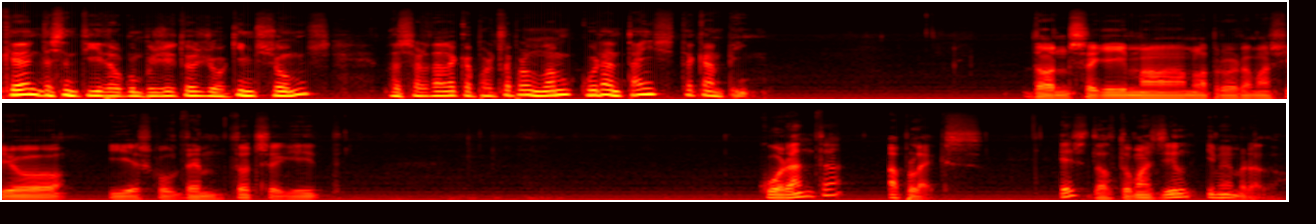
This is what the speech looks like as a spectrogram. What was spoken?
Acabem de sentir del compositor Joaquim Soms la sardana que porta per nom 40 anys de càmping. Doncs seguim amb la programació i escoltem tot seguit 40 aplecs. És del Tomàs Gil i Membrado.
